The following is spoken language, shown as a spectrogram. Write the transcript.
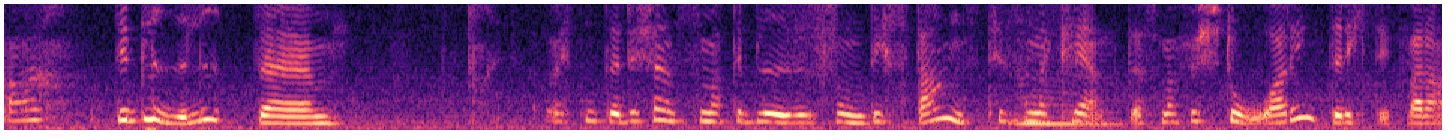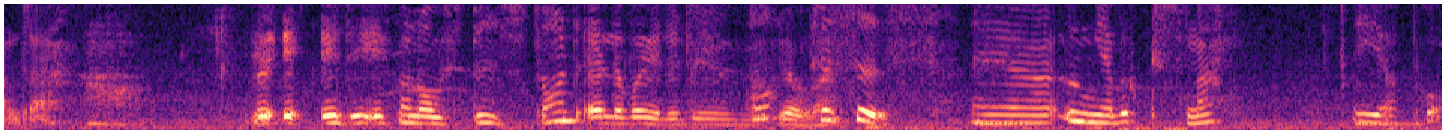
ja, det blir lite... Jag vet inte, det känns som att det blir sån distans till sina klienter så man förstår inte riktigt varandra. Är, är det ekonomiskt bistånd eller vad är det du Ja, gör? precis. Eh, unga vuxna är jag på.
